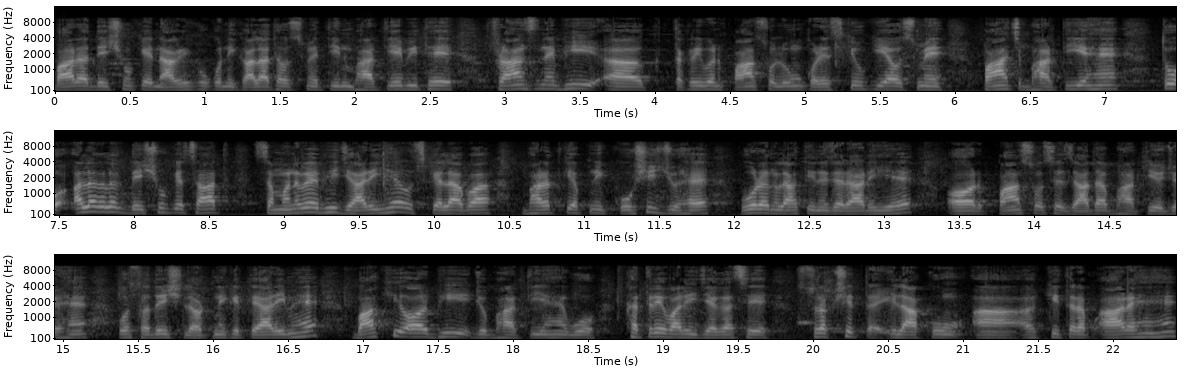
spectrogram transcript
बारह देशों के नागरिकों को निकाला था, उसमें तीन भारतीय भी थे। फ्रांस ने भी तकरीबन पाँच सौ लोगों को रेस्क्यू किया, उसमें पाँच भारतीय हैं। तो अलग अलग देशों के साथ समन्वय भी जारी है उसके अलावा भारत की अपनी कोशिश जो है, वो रंग लाती नज़र आ रही है और 500 से ज़्यादा भारतीय जो हैं, वो स्वदेश लौटने की तैयारी में है। बाकी और भी जो भारतीय हैं, वो खतरे वाली जगह से सुरक्षित इलाकों की तरफ़ आ रहे हैं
